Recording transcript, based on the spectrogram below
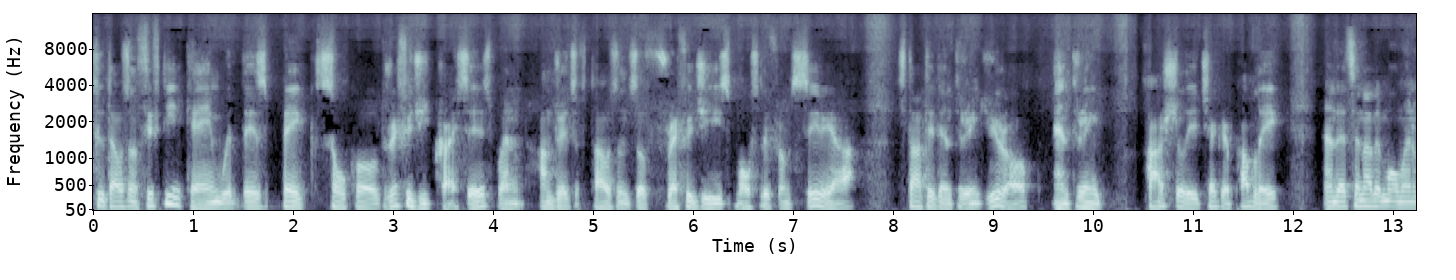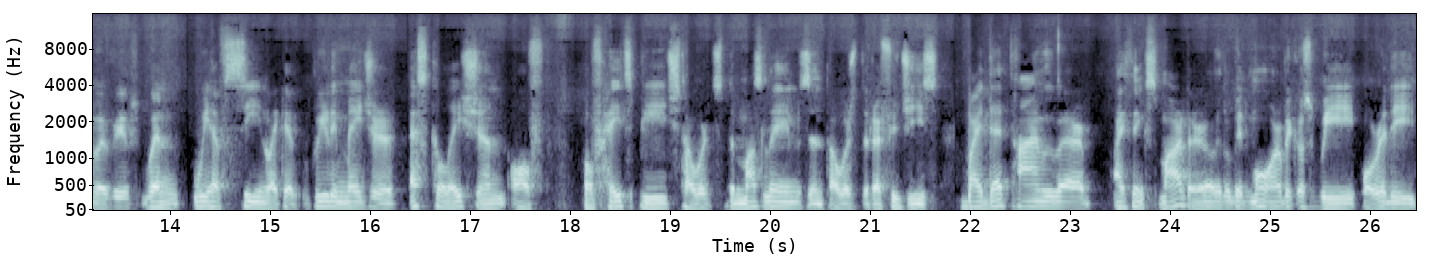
2015 came with this big so-called refugee crisis when hundreds of thousands of refugees, mostly from Syria, started entering Europe, entering partially Czech Republic. And that's another moment where we, when we have seen like a really major escalation of of hate speech towards the Muslims and towards the refugees. By that time, we were I think, smarter a little bit more because we already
